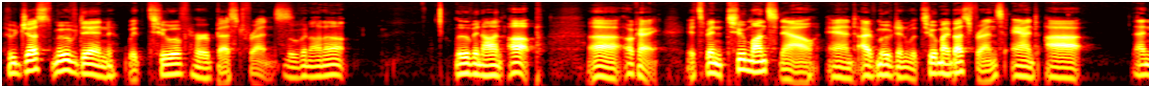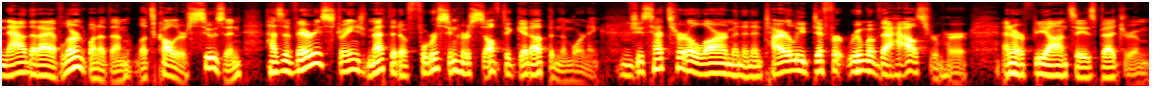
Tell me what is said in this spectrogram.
who just moved in with two of her best friends. Moving on up. Moving on up. Uh, okay, it's been two months now, and I've moved in with two of my best friends, and uh, and now that I have learned one of them, let's call her Susan, has a very strange method of forcing herself to get up in the morning. She sets her alarm in an entirely different room of the house from her and her fiance's bedroom.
